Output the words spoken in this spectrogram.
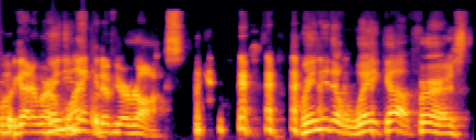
We got to wear a blanket to, of your rocks. we need to wake up first.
